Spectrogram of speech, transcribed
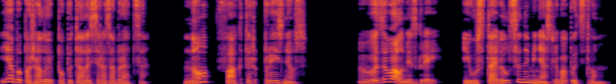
я бы, пожалуй, попыталась разобраться. Но фактор произнес: «Вызывал, мисс Грей», и уставился на меня с любопытством.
